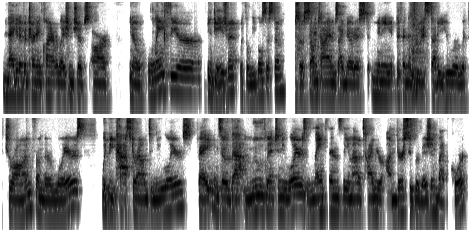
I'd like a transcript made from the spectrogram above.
negative attorney client relationships are you know lengthier engagement with the legal system so sometimes i noticed many defendants in my study who were withdrawn from their lawyers would be passed around to new lawyers, right? And so that movement to new lawyers lengthens the amount of time you're under supervision by the court.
